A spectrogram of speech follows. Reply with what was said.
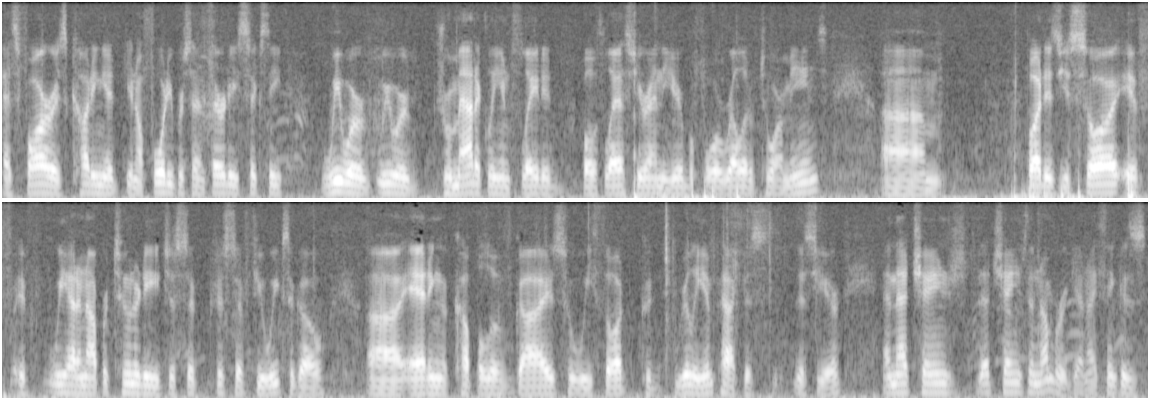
As far as cutting it, you know, 40%, 30, 60, we were we were dramatically inflated both last year and the year before relative to our means. Um, but as you saw, if if we had an opportunity just a, just a few weeks ago, uh, adding a couple of guys who we thought could really impact this this year, and that changed that changed the number again. I think is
